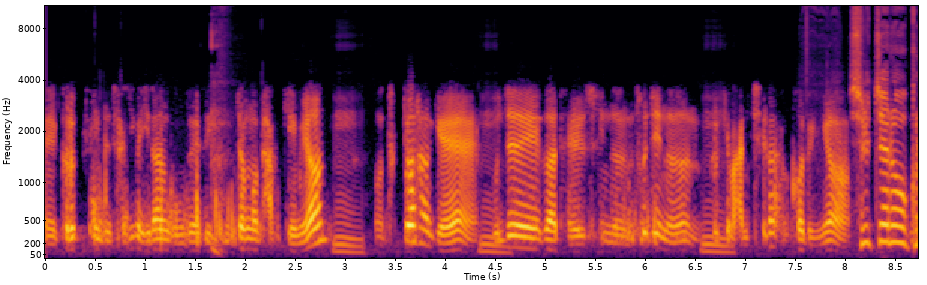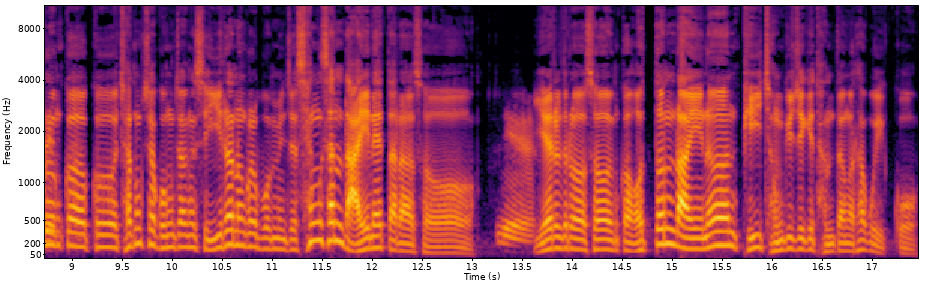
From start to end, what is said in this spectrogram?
예, 그렇게 이제 자기가 일하는 공장에서 일정만 바뀌면 음. 어, 특별하게 음. 문제가 될 수 있는 소지는 음. 그렇게 많지가 않거든요. 실제로 그러니까 그 자동차 공장에서 일하는 걸 보면 이제 생산 라인에 따라서 예, 예를 들어서 그러니까 어떤 라인은 비정규직이 담당을 하고 있고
